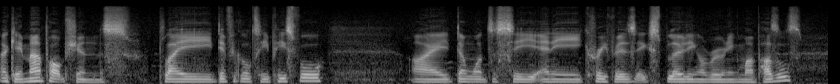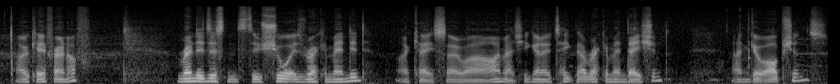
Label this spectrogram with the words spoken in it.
Okay, map options. Play difficulty peaceful. I don't want to see any creepers exploding or ruining my puzzles. Okay, fair enough. Render distance to short is recommended. Okay, so uh, I'm actually going to take that recommendation and go options,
